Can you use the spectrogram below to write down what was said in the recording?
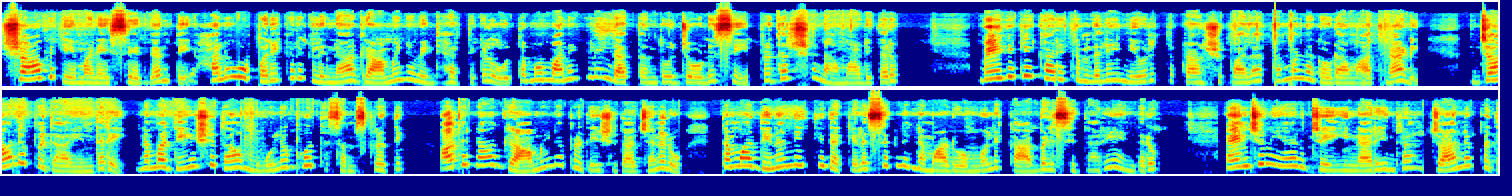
ಶಾವಿಗೆ ಮಣೆ ಸೇರಿದಂತೆ ಹಲವು ಪರಿಕರಗಳನ್ನು ಗ್ರಾಮೀಣ ವಿದ್ಯಾರ್ಥಿಗಳು ತಮ್ಮ ಮನೆಗಳಿಂದ ತಂದು ಜೋಡಿಸಿ ಪ್ರದರ್ಶನ ಮಾಡಿದರು. ವೇದಿಕೆ ಕಾರ್ಯಕ್ರಮದಲ್ಲಿ ನಿವೃತ್ತ ಪ್ರಾಂಶುಪಾಲ ತಮ್ಮಣ್ಣಗೌಡ ಮಾತನಾಡಿ, ಜಾನಪದ ಎಂದರೆ ನಮ್ಮ ದೇಶದ ಮೂಲಭೂತ ಸಂಸ್ಕೃತಿ. ಅದನ್ನ ಗ್ರಾಮೀಣ ಪ್ರದೇಶದ ಜನರು ತಮ್ಮ ದಿನನಿತ್ಯದ ಕೆಲಸಗಳನ್ನು ಮಾಡುವ ಮೂಲಕ ಬೆಳೆಸಿದ್ದಾರೆ ಎಂದರು. ಎಂಜಿನಿಯರ್ ಜೆಇ ನರೇಂದ್ರ ಜಾನಪದ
